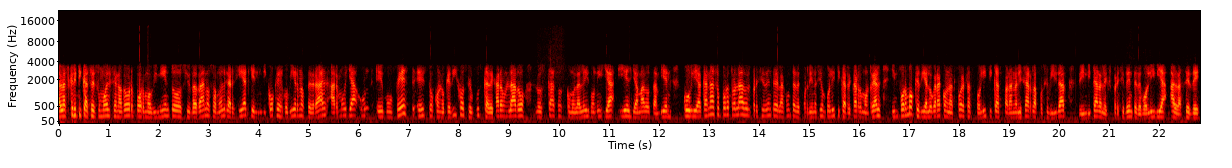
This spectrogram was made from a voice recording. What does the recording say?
A las críticas se sumó el senador por Movimiento Ciudadano Samuel García, quien indicó que el gobierno federal armó ya un EvoFest. Esto con lo que dijo se busca dejar a un lado los casos como la ley Bonilla y el llamado también Culiacanazo. Por otro lado, el presidente de la Junta de Coordinación Política, Ricardo Monreal, informó que dialogará con las fuerzas políticas para analizar la posibilidad de invitar al expresidente de Bolivia a la sede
